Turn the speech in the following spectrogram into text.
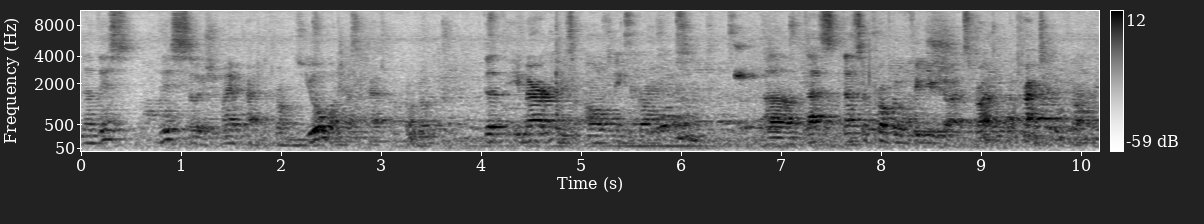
Now this, this solution may have practical problems. Your one has a practical problem that the Americans aren't incorrect. Um, that's, that's a problem for you guys, right? A practical problem.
